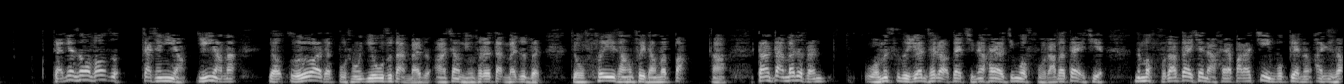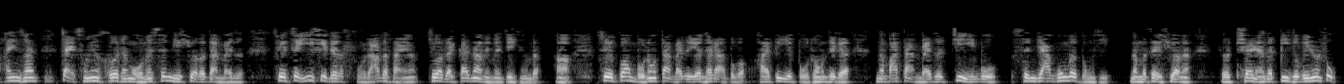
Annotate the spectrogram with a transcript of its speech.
改变生活方式，加强营养，营养呢要额外的补充优质蛋白质啊，像纽崔莱蛋白质粉就非常非常的棒啊。当然，蛋白质粉我们是的原材料，在体内还要经过复杂的代谢，那么复杂代谢呢，还要把它进一步变成氨基酸，氨基酸再重新合成我们身体需要的蛋白质，所以这一系列的复杂的反应主要在肝脏里面进行的啊。所以光补充蛋白质原材料不够，还必须补充这个能把蛋白质进一步深加工的东西。那么这需要呢，就是天然的 B 族维生素。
